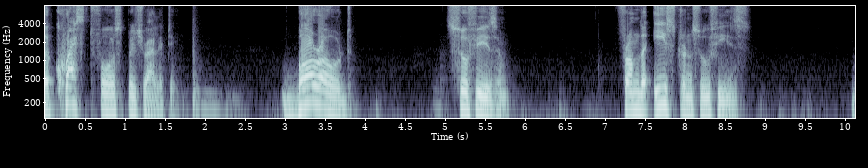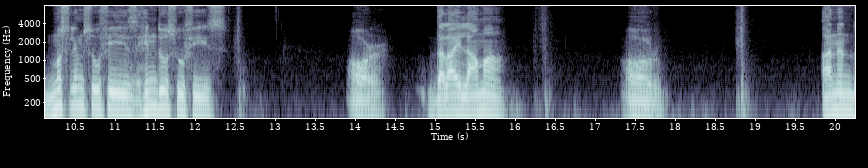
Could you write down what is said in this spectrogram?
the quest for spirituality, borrowed Sufism from the Eastern Sufis Muslim Sufis Hindu Sufis or Dalai Lama اور آنند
